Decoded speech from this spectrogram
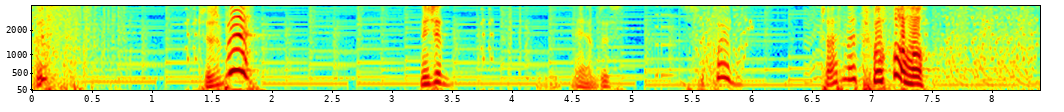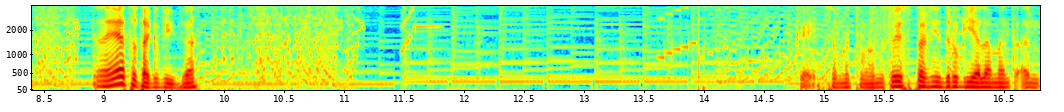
To jest... Czyżby? W sensie... Nie wiem, to jest zwykłe czarne tło. No ja to tak widzę. Okej, okay, co my tu mamy? To jest pewnie drugi element... En...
